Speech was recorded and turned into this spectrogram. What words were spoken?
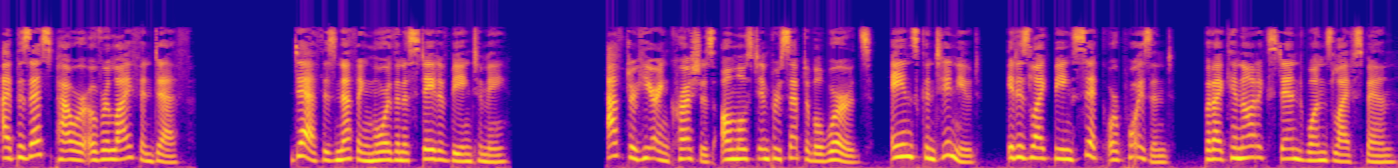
I possess power over life and death. Death is nothing more than a state of being to me. After hearing Crusch's almost imperceptible words, Ainz continued, It is like being sick or poisoned, but I cannot extend one's lifespan.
